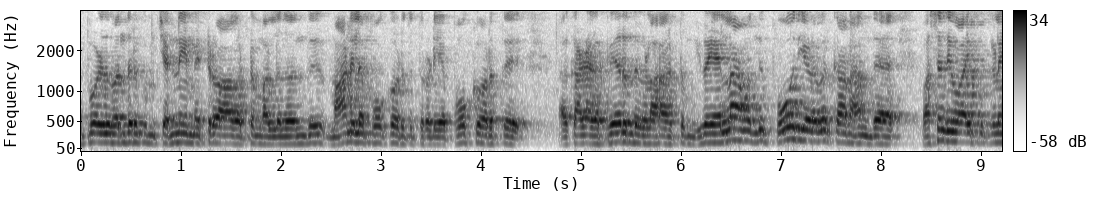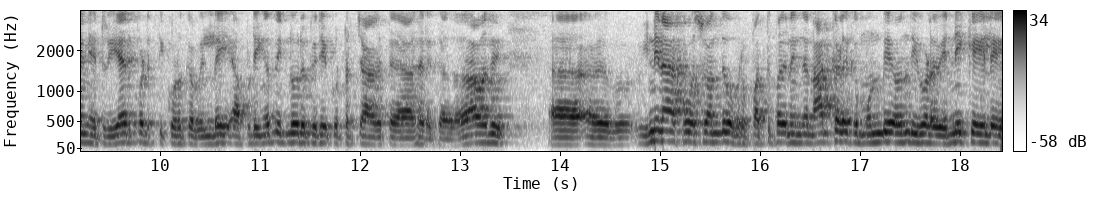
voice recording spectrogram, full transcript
இப்பொழுது வந்திருக்கும் சென்னை மெட்ரோ ஆகட்டும் அல்லது வந்து மாநில போக்குவரத்து துறையுடைய போக்குவரத்து கழக பேருந்துகளாகட்டும் இவையெல்லாம் வந்து போதிய அளவிற்கான அந்த வசதி வாய்ப்புகளை நேற்று ஏற்படுத்தி கொடுக்கவில்லை அப்படிங்கிறது இன்னொரு பெரிய குற்றச்சாட்டாக இருக்கிறது. அதாவது இந்தியன் ஏர்ஃபோர்ஸ் வந்து ஒரு பத்து பதினைந்து நாட்களுக்கு முன்பே வந்து இவ்வளவு எண்ணிக்கையிலே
